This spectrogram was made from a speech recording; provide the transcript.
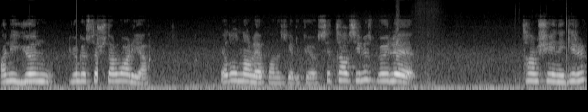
hani yön, yön gösterişler var ya. Ya da onlarla yapmanız gerekiyor. Size tavsiyemiz böyle tam şeyine girip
